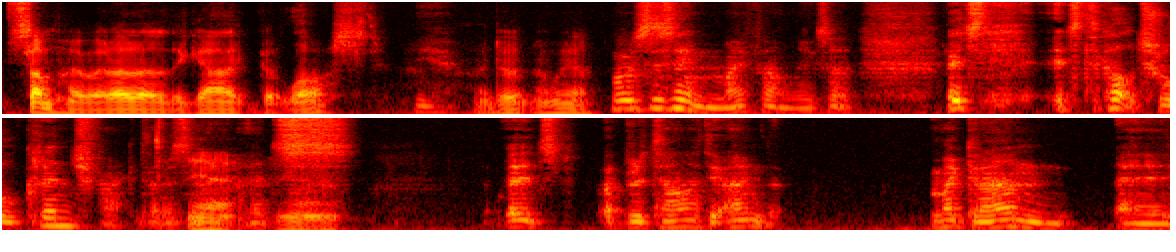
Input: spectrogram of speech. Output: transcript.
somehow or other the Gaelic got lost. Yeah. I don't know where. Well, it's the same in my family. So it's it's the cultural cringe factor, isn't it? Yeah, It's it's a brutality. I'm, my gran, uh,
